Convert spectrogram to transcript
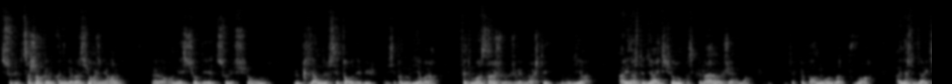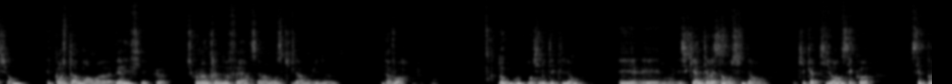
Sachant qu'en innovation, en général, on est sur des solutions où le client ne sait pas au début. Il ne sait pas nous dire, voilà, faites-moi ça, je, vais vous l'acheter. Il va nous dire, allez dans cette direction parce que là, j'ai un manque. Et quelque part, nous, on doit pouvoir aller dans cette direction et constamment euh, vérifier que ce qu'on est en train de faire, c'est vraiment ce qu'il a envie d'avoir. Donc beaucoup de proximité client. Et, et, ce qui est intéressant aussi dans et qui est captivant, c'est que c'est pas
